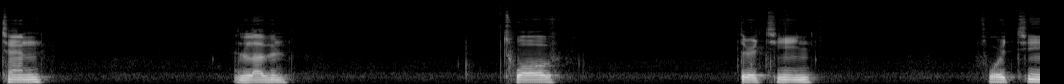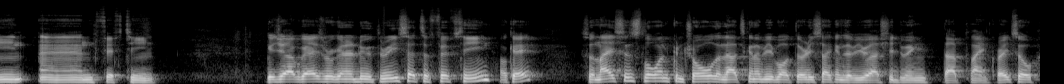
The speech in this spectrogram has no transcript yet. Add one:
ten, eleven, twelve, thirteen, fourteen, and 15. Good job guys, we're gonna do three sets of 15, okay? So nice and slow and controlled, and that's gonna be about 30 seconds of you actually doing that plank, right? So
